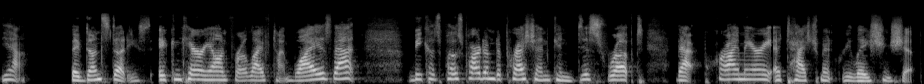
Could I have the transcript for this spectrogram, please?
Yeah they've done studies. It can carry on for a lifetime. Why is that? Because postpartum depression can disrupt that primary attachment relationship.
